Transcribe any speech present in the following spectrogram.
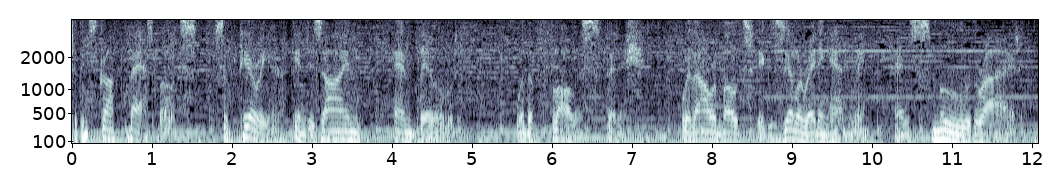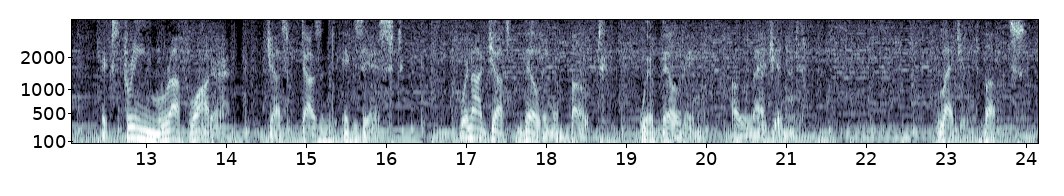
to construct bass boats superior in design and build with a flawless finish with our boat's exhilarating handling and smooth ride. Extreme rough water just doesn't exist. We're not just building a boat, we're building a legend. Legend Boats.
